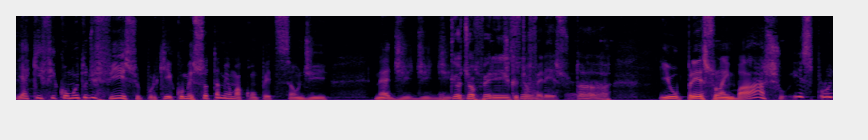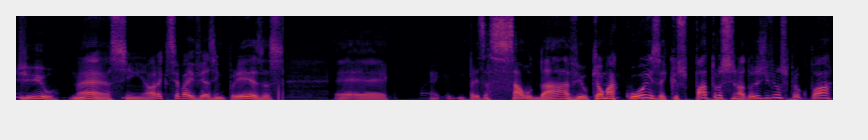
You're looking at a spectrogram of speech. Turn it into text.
e aqui ficou muito difícil, porque começou também uma competição de. Né, de, de, de O que eu te ofereço. que eu te ofereço. tá. E o preço lá embaixo explodiu, né? Assim, a hora que você vai ver as empresas, é, é, empresa saudável, que é uma coisa que os patrocinadores deviam se preocupar.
